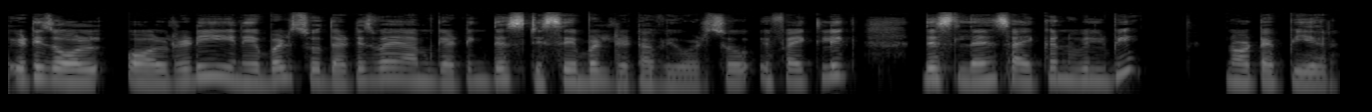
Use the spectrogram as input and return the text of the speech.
it is already enabled so that is why I am getting this disabled data viewer so if I click this lens icon will be not appear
